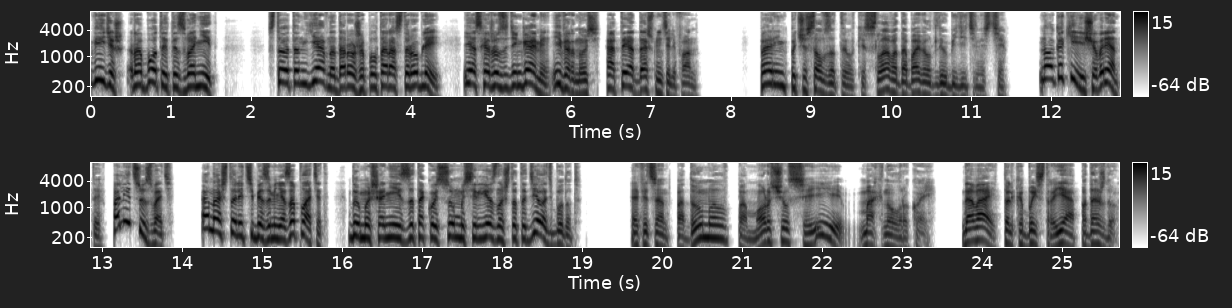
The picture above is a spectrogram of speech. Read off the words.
«Видишь, работает и звонит. Стоит он явно дороже полтораста рублей. Я схожу за деньгами и вернусь, а ты отдашь мне телефон». Парень почесал в затылке, Слава добавил для убедительности. «Ну а какие еще варианты? Полицию звать? Она что ли тебе за меня заплатит? Думаешь, они из-за такой суммы серьезно что-то делать будут?» Официант подумал, поморщился и махнул рукой. «Давай, только быстро, я подожду».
